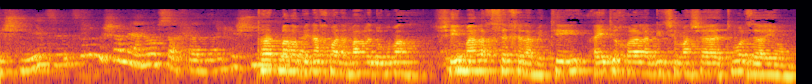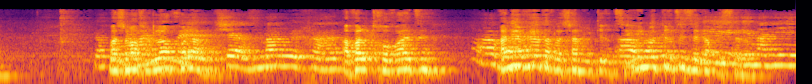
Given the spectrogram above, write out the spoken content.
גשמית, זה, זה לא משנה, אני לא עושה הפרדה, גשמית. את יודעת מה רבי נחמן אמר לדוגמה? שאם היה לך שכל אמיתי, היית יכולה להגיד שמה שהיה אתמול זה היום. מה שאמרת שאת לא יכולה. שהזמן הוא אחד. אבל את חווה את זה? אני אביא אותך לשם אם תרצי, אם לא תרצי זה גם בסדר. אם אני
